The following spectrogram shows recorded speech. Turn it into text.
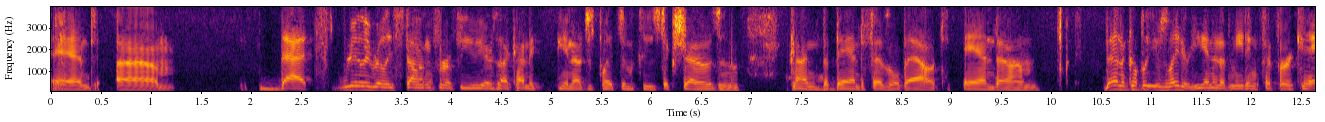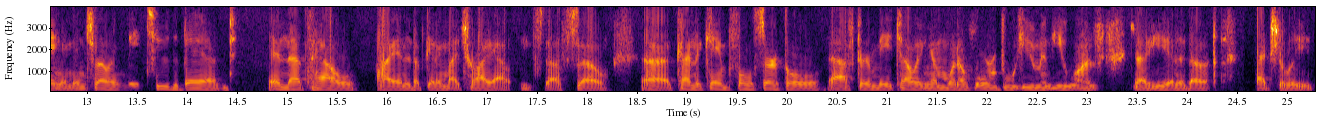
And um, that really, really stung for a few years. I kind of, you know, just played some acoustic shows and kind of the band fizzled out. And um, then a couple of years later, he ended up meeting Fit for a King and introing me to the band. And that's how I ended up getting my tryout and stuff. So, uh, kind of came full circle after me telling him what a horrible human he was that he ended up actually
